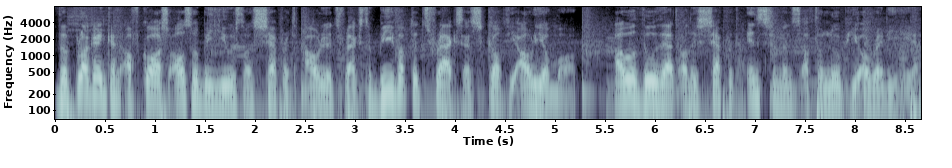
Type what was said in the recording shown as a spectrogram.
The plugin can of course also be used on separate audio tracks to beef up the tracks and sculpt the audio more. I will do that on the separate instruments of the loop you already hear.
